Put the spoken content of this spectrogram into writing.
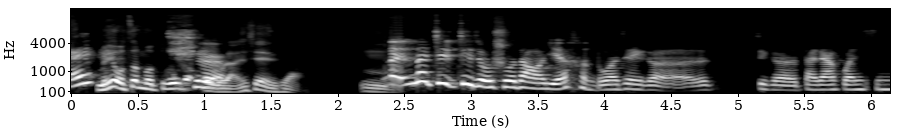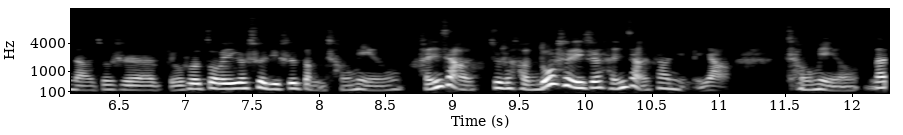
哎，没有这么多的偶。然现象。嗯那嗯那这这就说到也很多这个这个大家关心的，就是比如说作为一个设计师怎么成名，很想就是很多设计师很想像你们一样成名。那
